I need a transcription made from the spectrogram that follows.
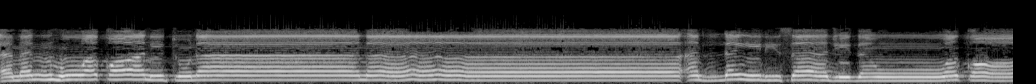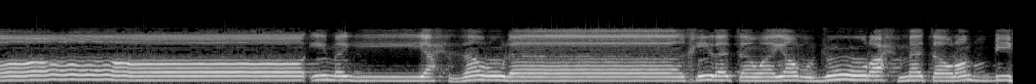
أمن هو قانتنا آناء الليل ساجدا وقائما يحذر الآخرة ويرجو رحمة ربه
